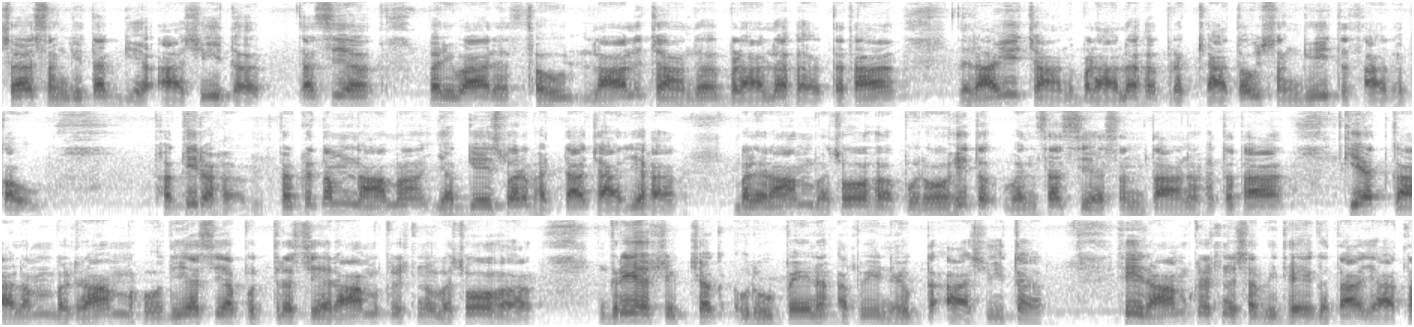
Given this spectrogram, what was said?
स संगीतज्ञ आसीत। तस्य लालचांद बड़ाल तथा रायचांद बड़ाल प्रख्यात संगीत साधकौ फकीर प्रकृत नाम यज्ञेश्वर भट्टाचार्य बलराम वसोह पुरोहित वंशस्य संतान तथा कियत्ल बलराम महोदय से पुत्र से रामकृष्ण वसोह गृहशिक्षक रूपेण अभी नियुक्त आसीत्। श्रीरामकृष्ण सविधे गतायात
